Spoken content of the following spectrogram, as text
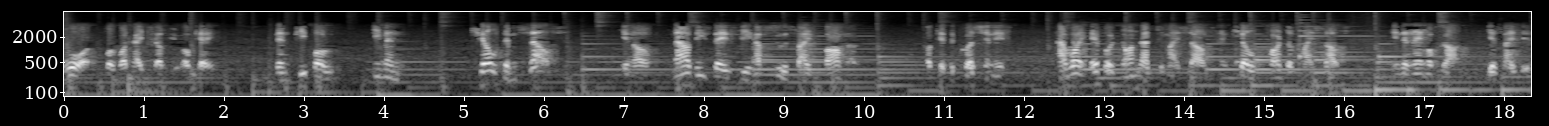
war, for what I tell you, okay? Then people even killed themselves. You know, now these days we have suicide bombers. Okay, the question is, have I ever done that to myself and killed part of myself in the name of God? Yes, I did.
